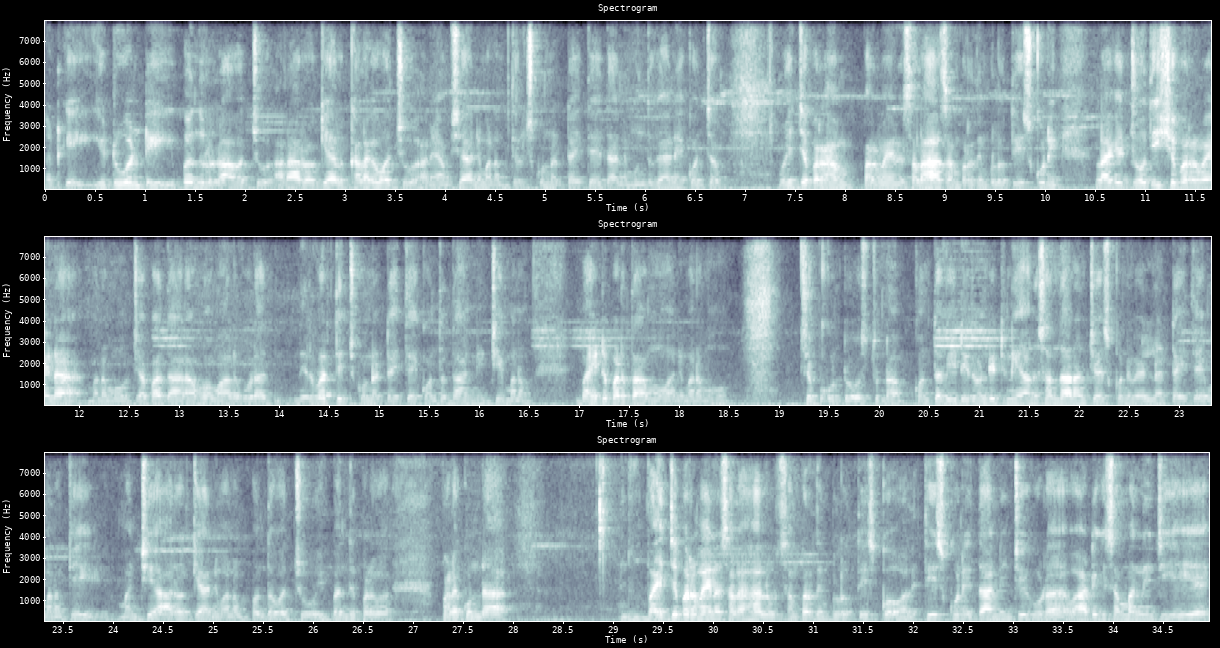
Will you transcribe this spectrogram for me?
వాటికి ఎటువంటి ఇబ్బందులు రావచ్చు అనారోగ్యాలు కలగవచ్చు అనే అంశాన్ని మనం తెలుసుకున్నట్టయితే దాన్ని ముందుగానే కొంచెం వైద్యపర పరమైన సలహా సంప్రదింపులు తీసుకుని అలాగే జ్యోతిష్యపరమైన మనము జపదాన హోమాలు కూడా నిర్వర్తించుకున్నట్టయితే కొంత దాని నుంచి మనం బయటపడతాము అని మనము చెప్పుకుంటూ వస్తున్నాం. కొంత వీటి రెండింటిని అనుసంధానం చేసుకుని వెళ్ళినట్టయితే మనకి మంచి ఆరోగ్యాన్ని మనం పొందవచ్చు. ఇబ్బంది పడ పడకుండా వైద్యపరమైన సలహాలు సంప్రదింపులు తీసుకోవాలి. తీసుకుని దాని నుంచి కూడా వాటికి సంబంధించి ఏ ఏ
